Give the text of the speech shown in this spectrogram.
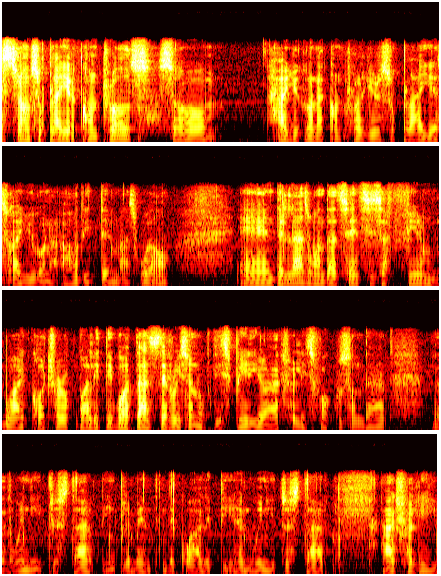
strong supplier controls. So how you're gonna control your suppliers, how you're gonna audit them as well. And the last one that says is a firm-wide culture of quality. Well, that's the reason of this video actually is focus on that, that we need to start implementing the quality and we need to start actually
